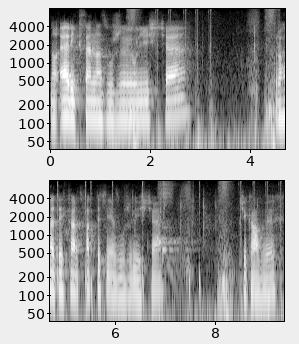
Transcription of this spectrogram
No Eriksena zużyliście. Trochę tych kart faktycznie zużyliście. Ciekawych.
